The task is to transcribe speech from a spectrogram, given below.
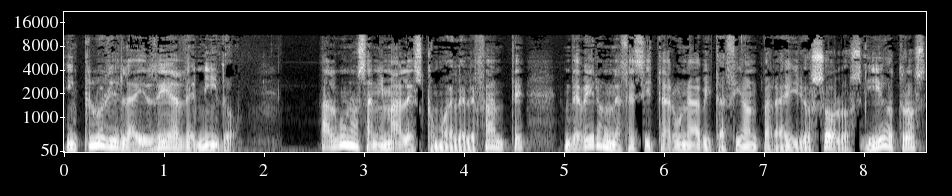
incluye la idea de nido. Algunos animales, como el elefante, debieron necesitar una habitación para ellos solos y otros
